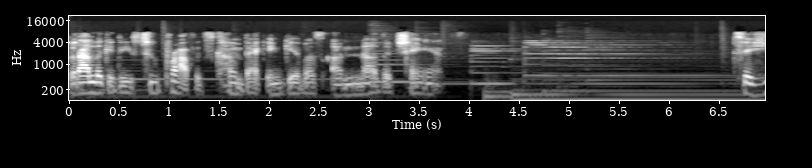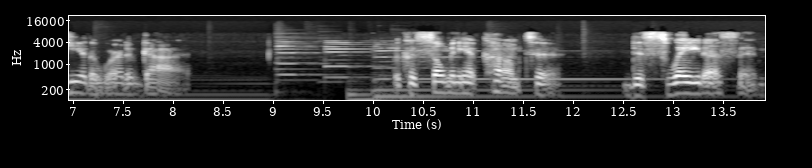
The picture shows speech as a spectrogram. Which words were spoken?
But I look at these two prophets come back and give us another chance to hear the word of God. Because so many have come to dissuade us and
